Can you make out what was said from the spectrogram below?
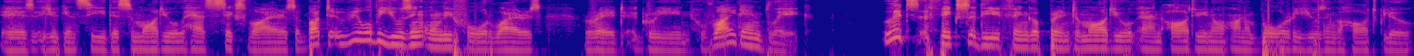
As you can see this module has 6 wires but we will be using only 4 wires red, green, white and black. Let's fix the fingerprint module and Arduino on a board using a hot glue.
